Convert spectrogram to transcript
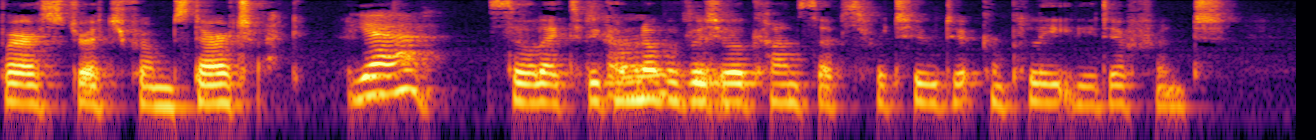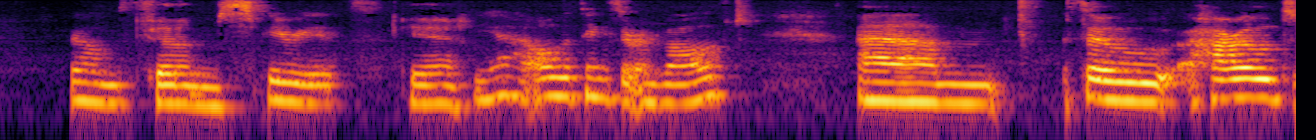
far stretch from Star Trek. Yeah. So, like to be coming up with visual concepts for two di- completely different Films, films. periods. Yeah. Yeah, all the things that are involved. Um, so Harold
